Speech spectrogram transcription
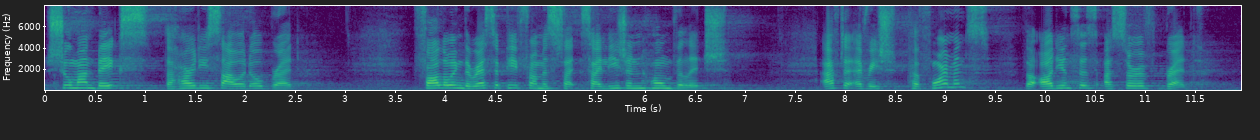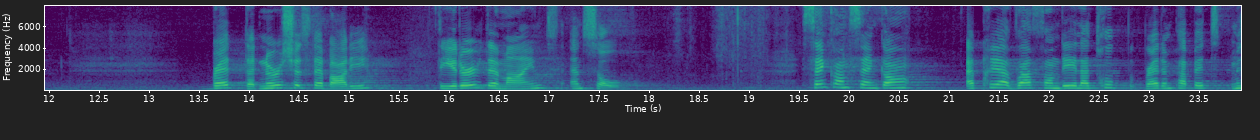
Schumann bakes the hearty sourdough bread following the recipe from his Silesian home village. After every performance, the audiences are served bread. Bread that nourishes their body, theater, their mind, and soul. 55 ans après avoir fondé la troupe Bread and Puppet, M.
